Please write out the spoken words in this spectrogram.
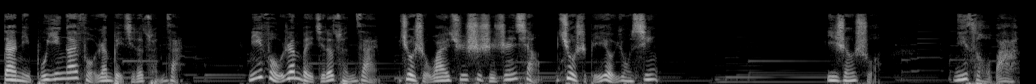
但你不应该否认北极的存在，你否认北极的存在，就是歪曲事实真相，就是别有用心。”医生说：“你走吧。”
